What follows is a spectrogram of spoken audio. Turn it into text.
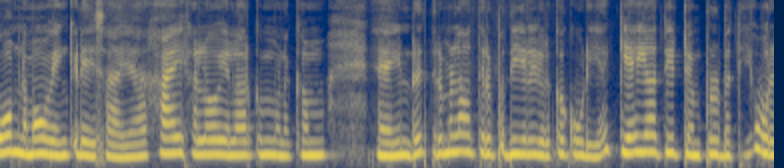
ஓம் நமோ வெங்கடேசாய. ஹாய் ஹலோ எல்லாருக்கும் வணக்கம். இன்று திருமலா திருப்பதியில் இருக்கக்கூடிய கேஆர்டி டெம்பிள் பற்றிய ஒரு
